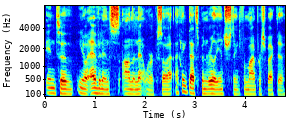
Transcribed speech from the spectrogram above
into, you know, evidence on the network. So I, I think that's been really interesting from my perspective.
